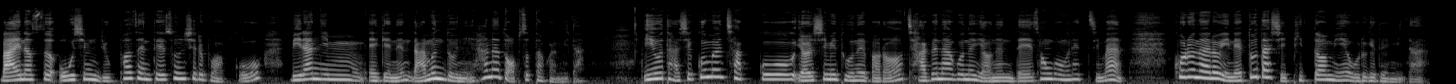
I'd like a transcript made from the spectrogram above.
마이너스 56%의 손실을 보았고 미라님에게는 남은 돈이 하나도 없었다고 합니다. 이후 다시 꿈을 찾고 열심히 돈을 벌어 작은 학원을 여는데 성공을 했지만 코로나로 인해 또다시 빚더미에 오르게 됩니다.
